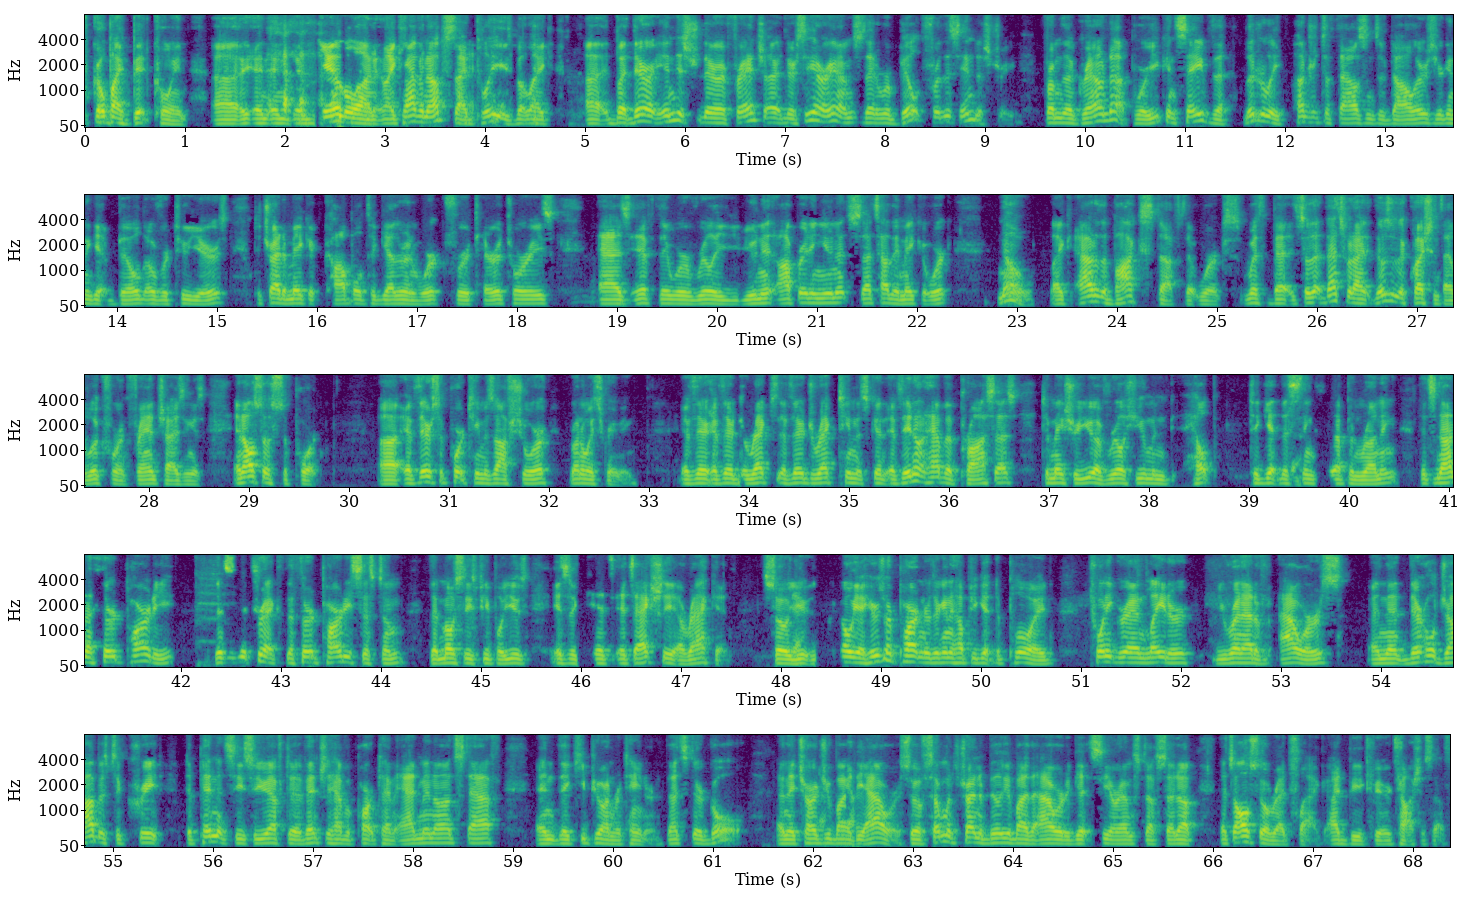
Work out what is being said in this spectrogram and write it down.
go buy Bitcoin uh, and, and, and, gamble on it. Like have an upside, please. But like, uh, but there are industry, there are franchise, there are CRMs that were built for this industry from the ground up, where you can save the literally hundreds of thousands of dollars you're going to get billed over two years to try to make it cobbled together and work for territories as if they were really unit operating units. That's how they make it work no like out of the box stuff that works with bet so that, that's what i those are the questions i look for in franchising is and also support. Uh, if their support team is offshore run away screaming. If they're if they're direct if their direct team is good if they don't have a process to make sure you have real human help to get this thing up and running it's not a third party this is the trick. The third party system that most of these people use is a, it's, it's actually a racket. So yeah. you oh yeah here's our partner they're going to help you get deployed. 20 grand later you run out of hours and then their whole job is to create dependency so you have to eventually have a part-time admin on staff and they keep you on retainer. That's their goal and they charge you by the hour. So if someone's trying to bill you by the hour to get crm stuff set up that's also a red flag i'd be very cautious of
